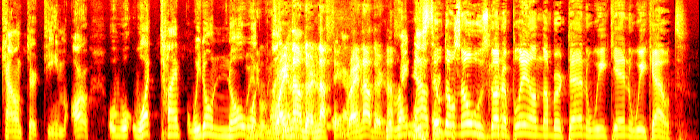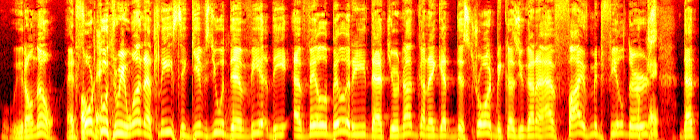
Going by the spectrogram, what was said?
counter team or what time we don't know what don't- Right now, they're nothing. they are. Right now, they're nothing. right we now still don't know who's gonna play on number ten week in week out. We don't know. At four Okay. two three one, at least it gives you the the availability that you're not gonna get destroyed because you're gonna have five midfielders Okay. that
